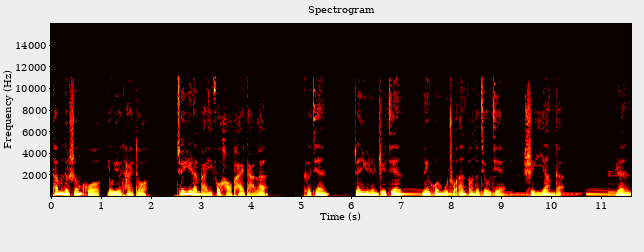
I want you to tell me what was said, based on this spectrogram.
他们的生活优越太多，却依然把一副好牌打烂，可见，人与人之间灵魂无处安放的纠结是一样的，人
